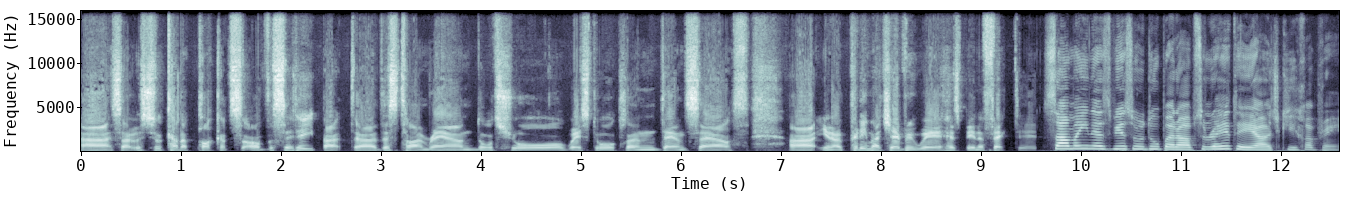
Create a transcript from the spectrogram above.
Uh, so it was just kind of pockets of the city, but uh, this time round, North Shore, West Auckland, down south, uh, you know, pretty much everywhere has been affected. سامعین ایس بی ایس اردو پر آپ سن رہے تھے آج کی خبریں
